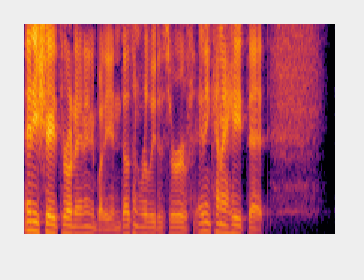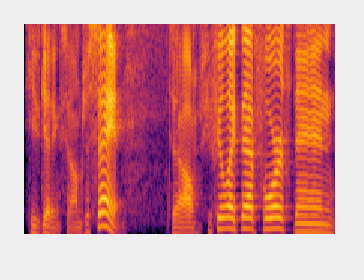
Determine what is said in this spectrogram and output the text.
any shade thrown at anybody and doesn't really deserve any kind of hate that he's getting. So I'm just saying. So if you feel like that fourth, then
